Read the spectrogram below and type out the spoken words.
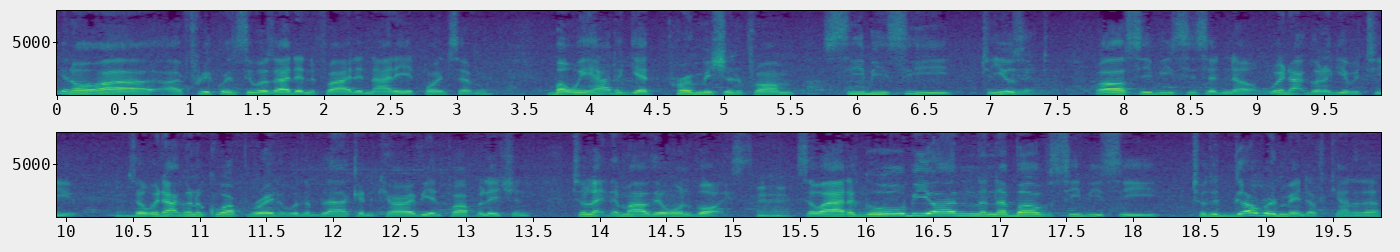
you know, uh, a frequency was identified in 98.7, but we had to get permission from CBC to use it. Well, CBC said, no, we're not going to give it to you. So we're not going to cooperate with the black and Caribbean population to let them have their own voice. So I had to go beyond and above CBC to the government of Canada.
